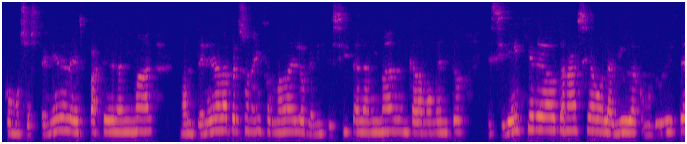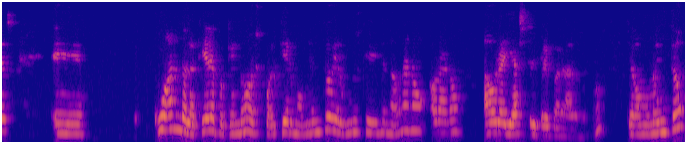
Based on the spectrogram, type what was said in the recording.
como sostener el espacio del animal, mantener a la persona informada de lo que necesita el animal en cada momento, si él quiere la eutanasia o la ayuda, como tú dices, eh, cuándo la quiere, porque no es cualquier momento, y algunos que dicen, ahora no, ahora no, ahora ya estoy preparado, ¿no? Llega un momento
